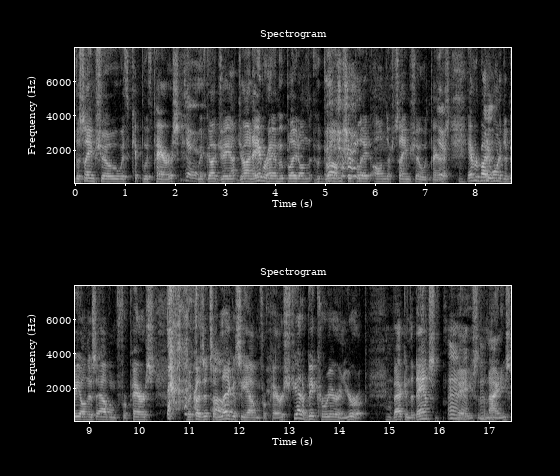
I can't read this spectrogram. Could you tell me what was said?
the same show with Kip- with Paris. Yes. We've got Jay, John Abraham, who played on the, who drums, who played on the same show with Paris. Everybody mm-hmm. wanted to be on this album for Paris because it's a oh. legacy album for Paris. She had a big career in Europe mm-hmm. back in the dance mm-hmm. days in the 90s,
